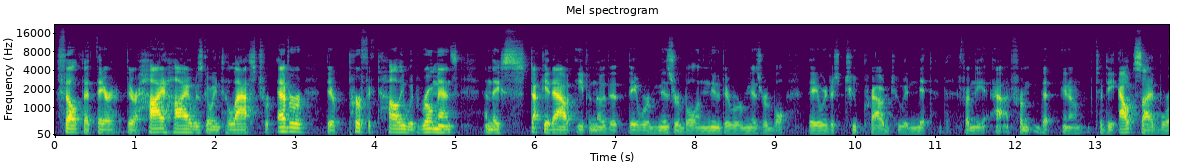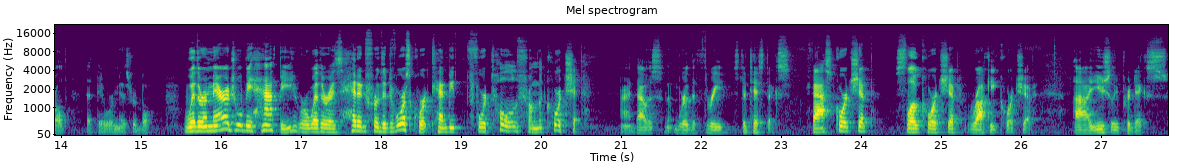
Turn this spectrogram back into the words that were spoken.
felt that their their high high was going to last forever, their perfect Hollywood romance, and they stuck it out even though that they were miserable and knew they were miserable. They were just too proud to admit from the uh, from that you know to the outside world that they were miserable. Whether a marriage will be happy or whether it's headed for the divorce court can be foretold from the courtship. Right, that was were the three statistics: fast courtship, slow courtship, rocky courtship. Uh, usually predicts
